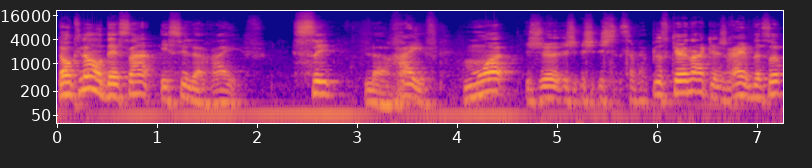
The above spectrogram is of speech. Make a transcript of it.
Donc là, on descend et c'est le rêve. C'est le rêve. Moi, je, je- je- ça fait plus qu'un an que je rêve de ça.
